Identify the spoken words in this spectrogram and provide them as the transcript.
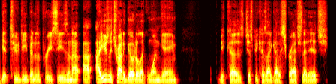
get too deep into the preseason. I, I, I usually try to go to like one game because just because I got to scratch that itch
